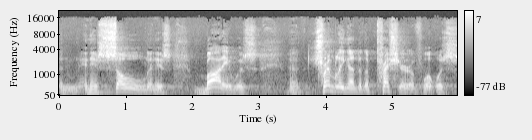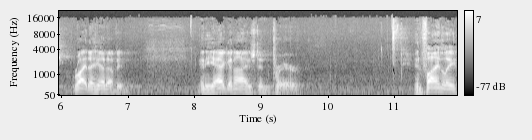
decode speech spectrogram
and in his soul, and his body was uh, trembling under the pressure of what was right ahead of him. And he agonized in prayer. And finally,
